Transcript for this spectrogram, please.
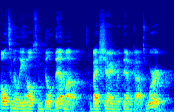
ultimately helps them build them up by sharing with them God's word.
